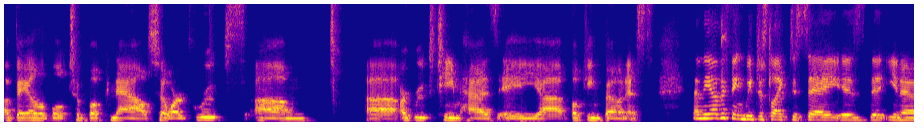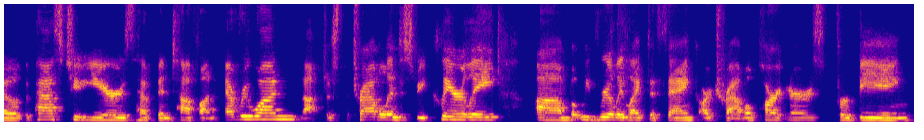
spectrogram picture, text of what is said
available to book now. So our groups um, uh, our groups team has a uh, booking bonus. And the other thing we just like to say is that you know the past two years have been tough on everyone not just the travel industry clearly um, but we'd really like to thank our travel partners for being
